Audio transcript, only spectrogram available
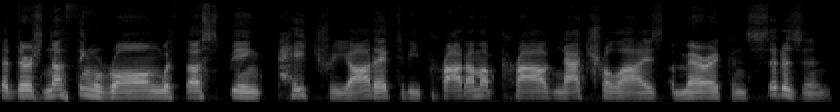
that there's nothing wrong with us being patriotic, to be proud. I'm a proud, naturalized American citizen.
